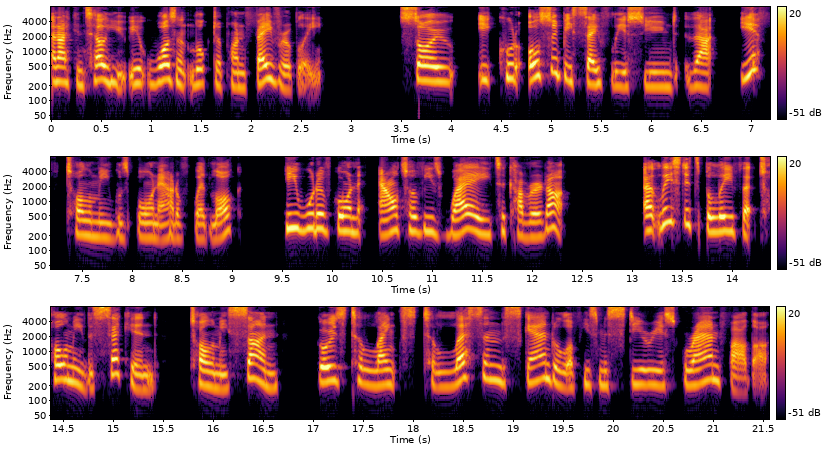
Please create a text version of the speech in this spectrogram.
And I can tell you, it wasn't looked upon favorably. So it could also be safely assumed that if Ptolemy was born out of wedlock, he would have gone out of his way to cover it up. At least it's believed that Ptolemy II, Ptolemy's son, goes to lengths to lessen the scandal of his mysterious grandfather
